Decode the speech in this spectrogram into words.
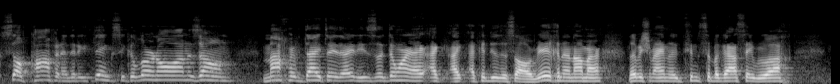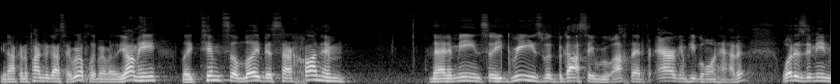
self confident that he thinks he could learn all on his own. Machriv daitai. Right, he's like, don't worry, I, I, I could do this all. Rechin and Amar Levishamayim tzimtza b'gasei ruach. You're not going to find the gasei ruach. The yamhi loy b'sarchanim that it means, so he agrees with Begase Ruach, that for arrogant people won't have it. What does it mean?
